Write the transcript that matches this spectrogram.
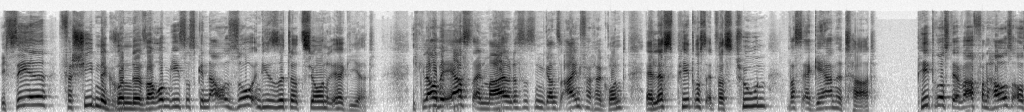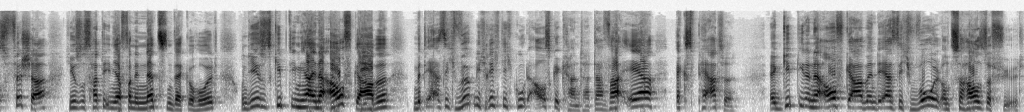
Ich sehe verschiedene Gründe, warum Jesus genau so in diese Situation reagiert. Ich glaube erst einmal, und das ist ein ganz einfacher Grund, er lässt Petrus etwas tun, was er gerne tat. Petrus, der war von Haus aus Fischer. Jesus hatte ihn ja von den Netzen weggeholt. Und Jesus gibt ihm hier eine Aufgabe, mit der er sich wirklich richtig gut ausgekannt hat. Da war er Experte. Er gibt ihm eine Aufgabe, in der er sich wohl und zu Hause fühlt.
